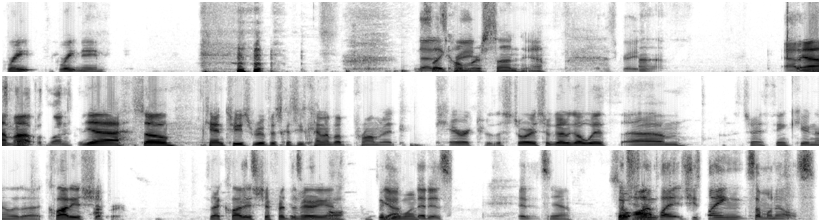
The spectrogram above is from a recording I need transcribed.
great, great name. It's like great. Homer's son. Yeah. That is great. Uh, Adam, yeah, come up with one? Yeah, so can't choose Rufus because he's kind of a prominent character of the story. So we're gonna go with um trying to think here now that uh, Claudia Schiffer. Is that Claudia That's- Schiffer at the That's a good very end? call. It's a yeah, good one. that is. It is. Yeah. So So she's on, not playing. She's playing someone else.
